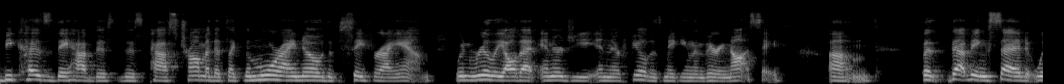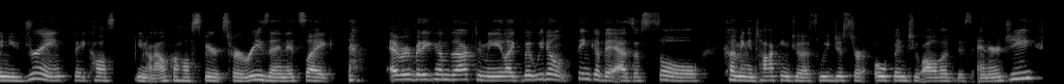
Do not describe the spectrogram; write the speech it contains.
because they have this this past trauma that's like the more i know the safer i am when really all that energy in their field is making them very not safe um, but that being said, when you drink, they call you know alcohol spirits for a reason. It's like everybody come talk to me. Like but we don't think of it as a soul coming and talking to us. We just are open to all of this energy.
